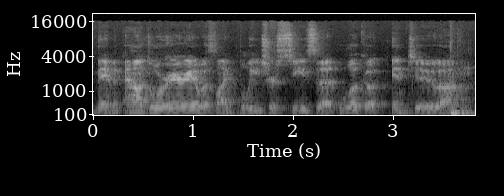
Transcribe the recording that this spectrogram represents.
They have an outdoor area with like bleacher seats that look up into um,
